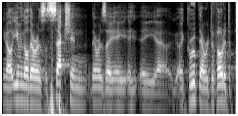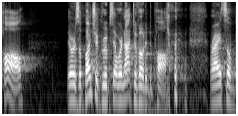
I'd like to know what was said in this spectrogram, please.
you know, even though there was a section, there was a, a, a, a, uh, a group that were devoted to Paul, there was a bunch of groups that were not devoted to Paul, right? So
